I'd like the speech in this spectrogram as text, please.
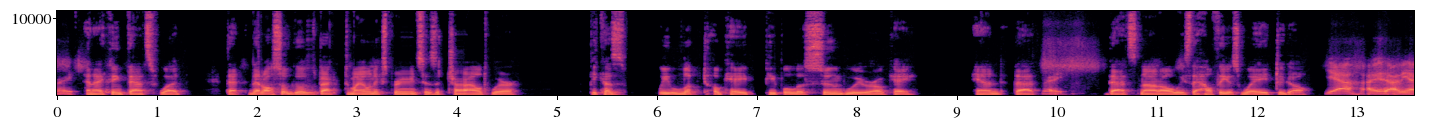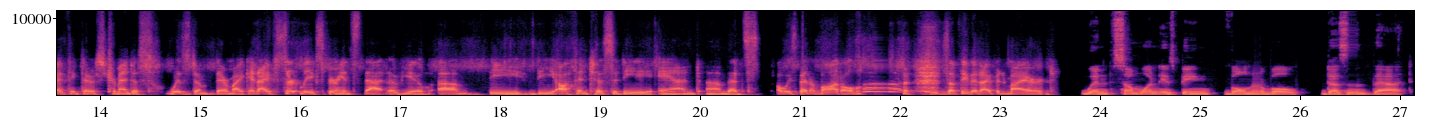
Right. And I think that's what that that also goes back to my own experience as a child, where because we looked okay, people assumed we were okay, and that right that's not always the healthiest way to go. Yeah, I, I, mean, I think there's tremendous wisdom there, Mike, and I've certainly experienced that of you, um, the the authenticity, and um, that's always been a model, mm-hmm. something that I've admired. When someone is being vulnerable, doesn't that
